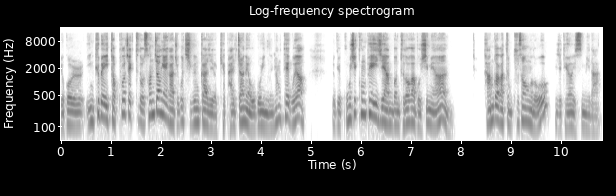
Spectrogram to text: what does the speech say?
이걸 인큐베이터 프로젝트로 선정해가지고 지금까지 이렇게 발전해 오고 있는 형태고요. 여기 공식 홈페이지에 한번 들어가 보시면 다음과 같은 구성으로 이제 되어 있습니다.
